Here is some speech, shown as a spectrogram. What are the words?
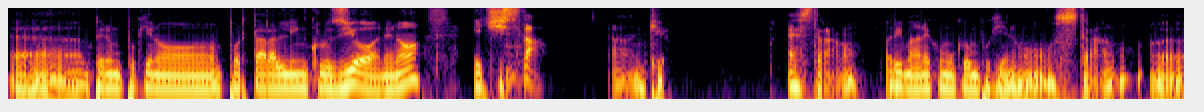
eh, per un pochino portare all'inclusione, no? E ci sta anche. È strano, rimane comunque un pochino strano, eh,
